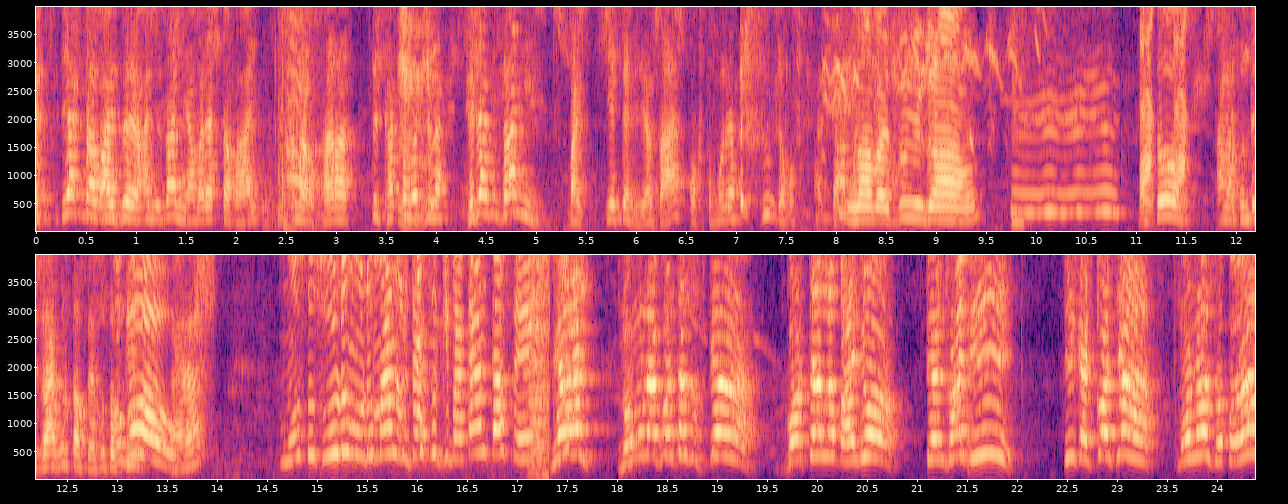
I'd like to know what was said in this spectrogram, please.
একটা ভাই যে আমি জানি আমার একটা ভাই আমার সারা তুই থাকতে পারছি না সেটা আমি জানি। ভাই এতে রে যা কষ্ট করে দুইটা থাক। না ভাই তুমি যাও। তো আমার কিন্তু রাগ উঠতাছে? হ্যাঁ? মস্ত সুডু মুডু মানুষ দেখছ কিবা কান্তাছে? এই নমুনা করতেছিস কে? করতে আল্লাহ বাইরে টেন ফাইভি টিকেট করছে মনে আছে তোরা?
